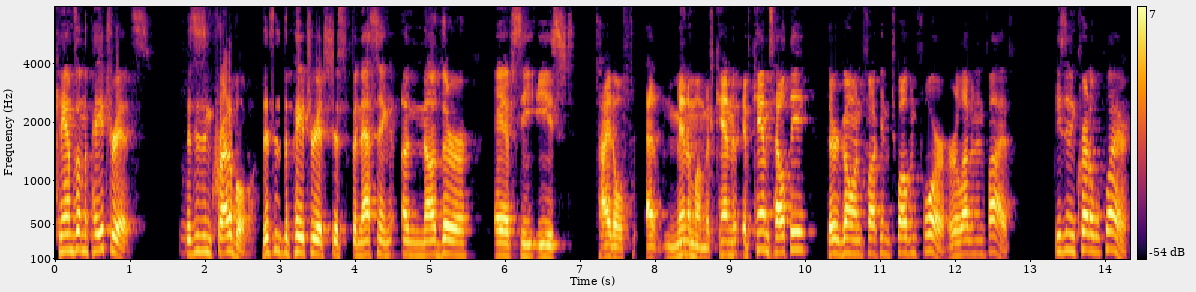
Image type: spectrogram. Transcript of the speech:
Cam's on the Patriots. This is incredible. This is the Patriots just finessing another AFC East title at minimum. If Cam if Cam's healthy, they're going fucking 12 and 4 or 11 and 5. He's an incredible player.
